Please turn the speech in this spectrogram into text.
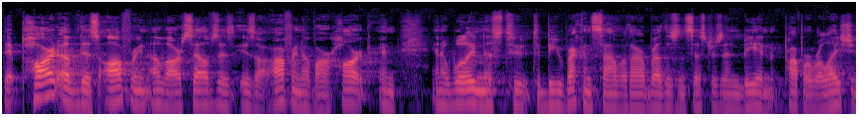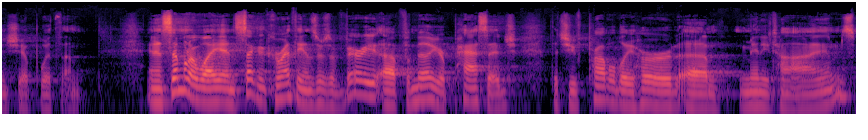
that part of this offering of ourselves is, is our offering of our heart and, and a willingness to, to be reconciled with our brothers and sisters and be in proper relationship with them. And in a similar way, in 2 Corinthians, there's a very uh, familiar passage that you've probably heard um, many times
